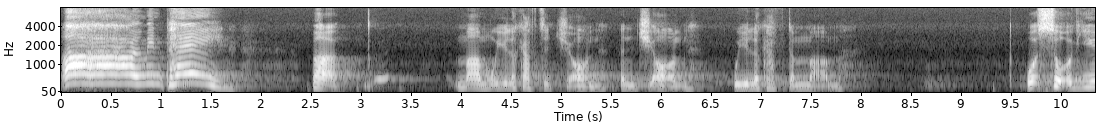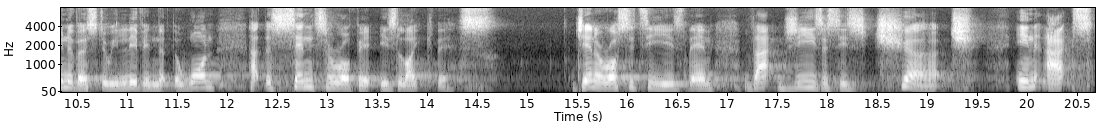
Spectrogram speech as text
ah, I'm in pain, but, Mum, will you look after John? And John, will you look after Mum? What sort of universe do we live in that the one at the center of it is like this? Generosity is then that Jesus' church in Acts,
